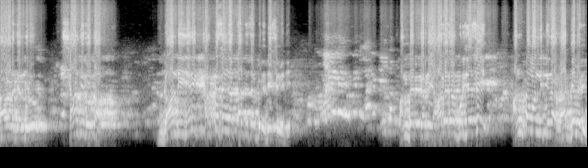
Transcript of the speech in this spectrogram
కారణ జన్ముడు శాంతి దూత గాంధీజీని కర్కశంగా కాల్చి చంపిన దేశం ఇది. అంబేద్కర్ని ఆవేదన గురి చేసి అంతమందించిన రాజ్యం ఇది.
